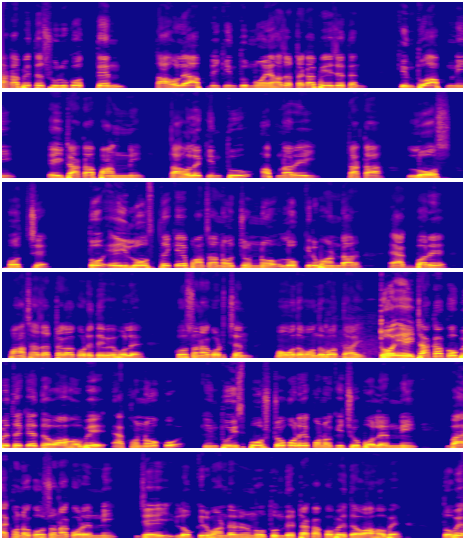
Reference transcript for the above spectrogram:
টাকা পেতে শুরু করতেন, তাহলে আপনি কিন্তু নয় হাজার টাকা পেয়ে যেতেন। কিন্তু আপনি এই টাকা পাননি, তাহলে কিন্তু আপনার এই টাকা লস হচ্ছে। তো এই লস থেকে বাঁচানোর জন্য লক্ষ্মীর ভাণ্ডার একবারে পাঁচ হাজার টাকা করে দেবে বলে ঘোষণা করছেন মমতা বন্দ্যোপাধ্যায়। তো এই টাকা কবে থেকে দেওয়া হবে এখনও কিন্তু স্পষ্ট করে কোনো কিছু বলেননি বা এখনও ঘোষণা করেননি যে এই লক্ষ্মীর ভাণ্ডারের নতুনদের টাকা কবে দেওয়া হবে। তবে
